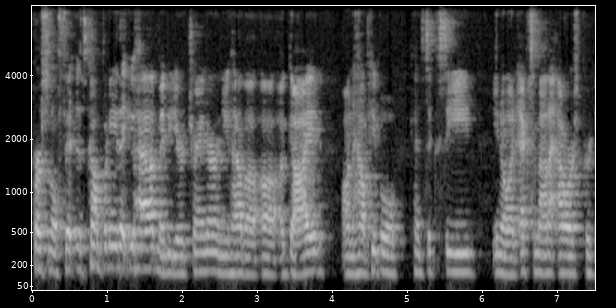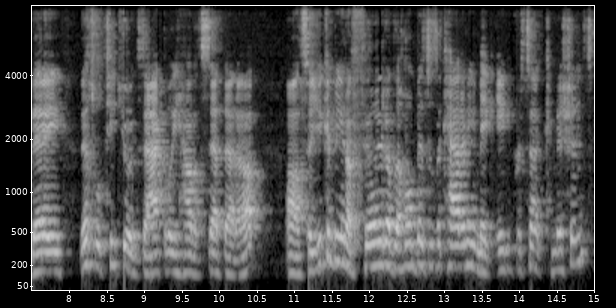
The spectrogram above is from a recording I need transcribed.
personal fitness company that you have, maybe you're a trainer and you have a, a, a guide on how people can succeed, you know, in X amount of hours per day. This will teach you exactly how to set that up uh, so you can be an affiliate of the Home Business Academy, make 80% commissions.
